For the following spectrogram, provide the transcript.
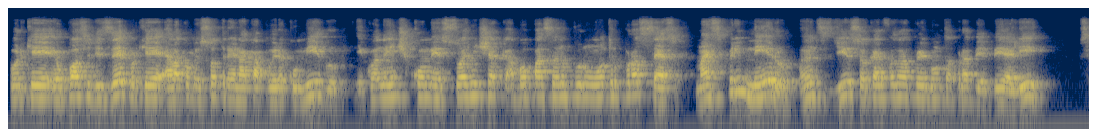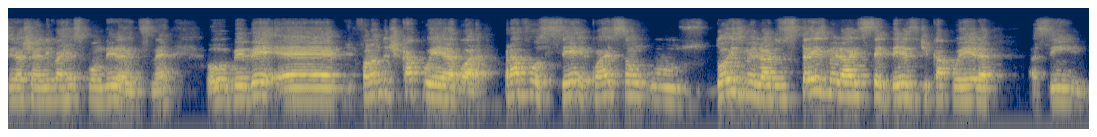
porque eu posso dizer porque ela começou a treinar capoeira comigo e quando a gente começou a gente acabou passando por um outro processo. Mas primeiro, antes disso, eu quero fazer uma pergunta para a Bebê ali, Chayane vai responder antes, né? Ô, Bebê, é, falando de capoeira agora, para você, quais são os dois melhores, os três melhores CDs de capoeira, assim,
